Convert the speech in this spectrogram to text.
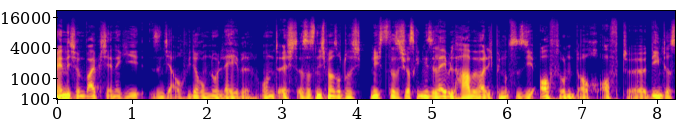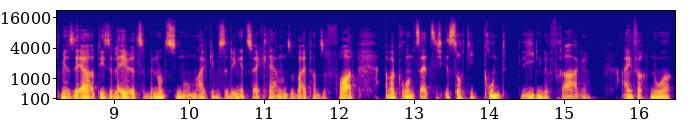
männliche und weibliche Energie sind ja auch wiederum nur Label. Und ich, es ist nicht mal so, ich nichts, dass ich was gegen diese Label habe, weil ich benutze sie oft und auch oft äh, dient es mir sehr, diese Label zu benutzen, um halt gewisse Dinge zu erklären und so weiter und so fort. Aber grundsätzlich ist doch die grundlegende Frage einfach nur,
